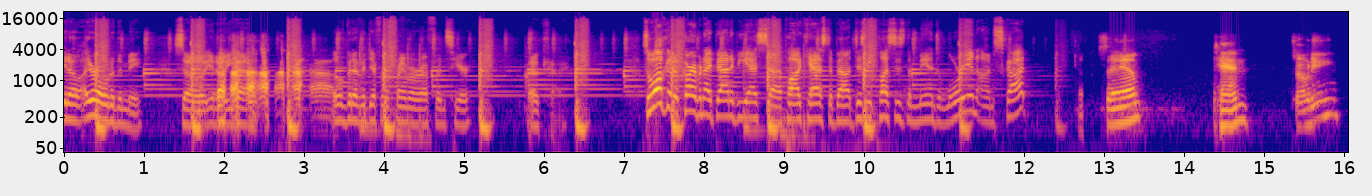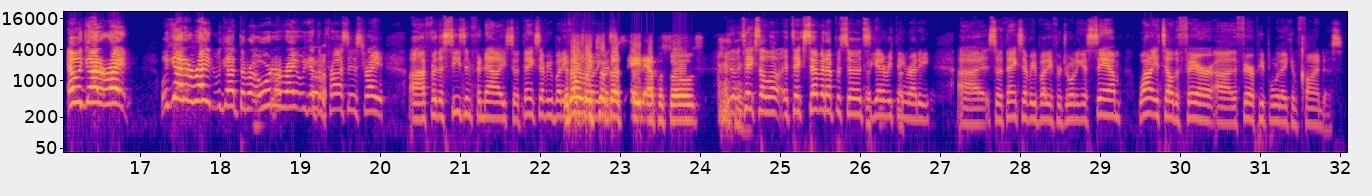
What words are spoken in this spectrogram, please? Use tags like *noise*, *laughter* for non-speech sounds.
you know, you're older than me, so you know you got a *laughs* little bit of a different frame of reference here. Okay. So welcome to Carbonite Bounty BS uh, podcast about Disney Plus's The Mandalorian. I'm Scott, Sam, Ken, Tony. and we got it right. We got it right. We got the order right. We got the process right uh, for the season finale. So thanks everybody. it only took us eight episodes. it it takes a lo- it takes seven episodes to get everything ready. Uh, so thanks everybody for joining us. Sam, why don't you tell the fair uh, the fair people where they can find us?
